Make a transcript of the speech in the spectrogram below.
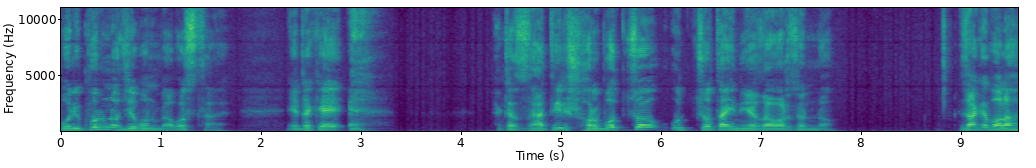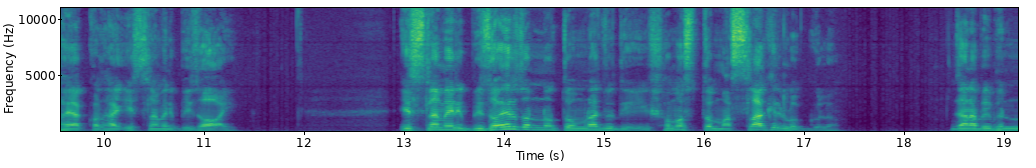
পরিপূর্ণ জীবন ব্যবস্থা, এটাকে একটা জাতির সর্বোচ্চ উচ্চতায় নিয়ে যাওয়ার জন্য, যাকে বলা হয় এক কথায় ইসলামের বিজয়। ইসলামের বিজয়ের জন্য তোমরা যদি সমস্ত মাসলাকের লোকগুলো যারা বিভিন্ন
